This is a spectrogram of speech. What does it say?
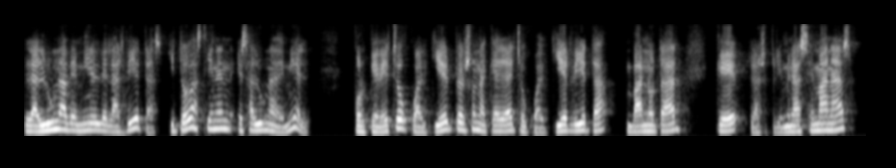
la luna de miel de las dietas y todas tienen esa luna de miel. Porque de hecho cualquier persona que haya hecho cualquier dieta va a notar que las primeras semanas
